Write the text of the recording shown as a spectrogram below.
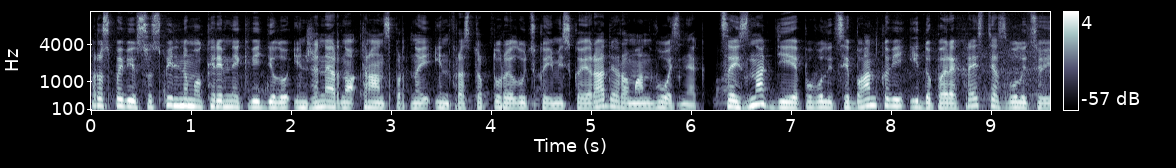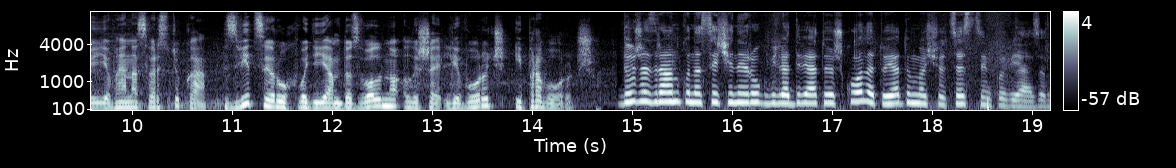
Розповів Суспільному керівник відділу інженерно-транспортної інфраструктури Луцької міської ради Роман Возняк. Цей знак діє по вулиці Банковій і до перехрестя з вулицею Євгена Сверстюка. Звідси рух водіям дозволено лише ліворуч і праворуч. Дуже зранку насичений рух біля 9 школи, то я думаю, що це з цим пов'язано.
